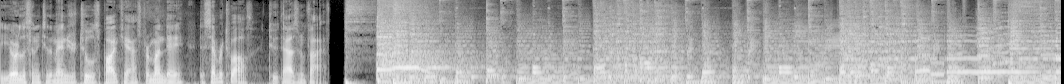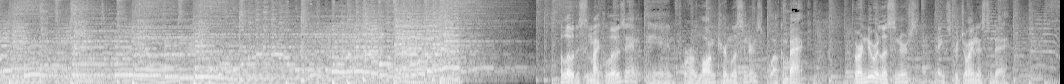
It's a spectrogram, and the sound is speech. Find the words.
You're listening to the Manager Tools podcast for Monday, December 12th, 2005. Hello, this is Michael Auzenne, and for our long term listeners, welcome back. For our newer listeners, thanks for joining us today.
